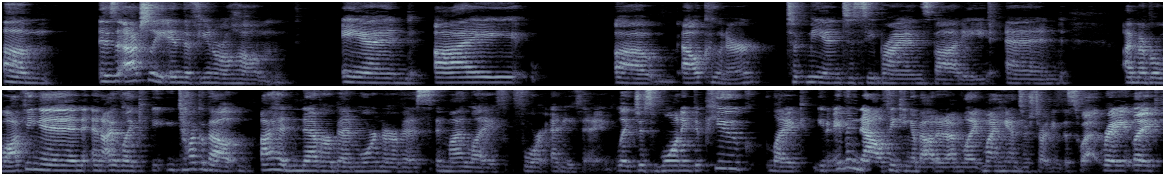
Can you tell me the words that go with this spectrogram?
um, is actually in the funeral home, and I, uh, Al Cooner took me in to see Brian's body, and I remember walking in and I like you talk about I had never been more nervous in my life for anything. Like just wanting to puke, like, you know, even now thinking about it, I'm like my hands are starting to sweat, right? Like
